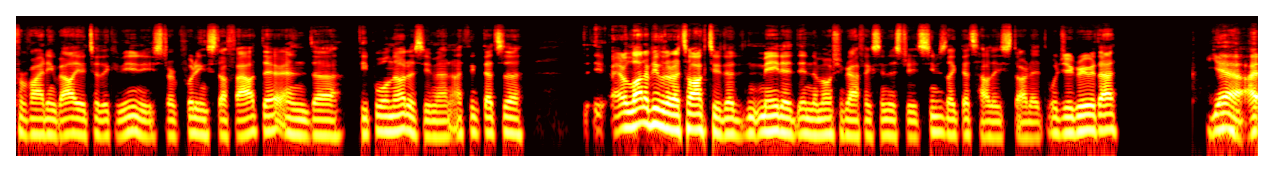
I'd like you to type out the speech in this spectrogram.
providing value to the community. Start putting stuff out there, and uh, people will notice you, man. I think that's a a lot of people that I talk to that made it in the motion graphics industry. It seems like that's how they started. Would you agree with that? Yeah, I,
